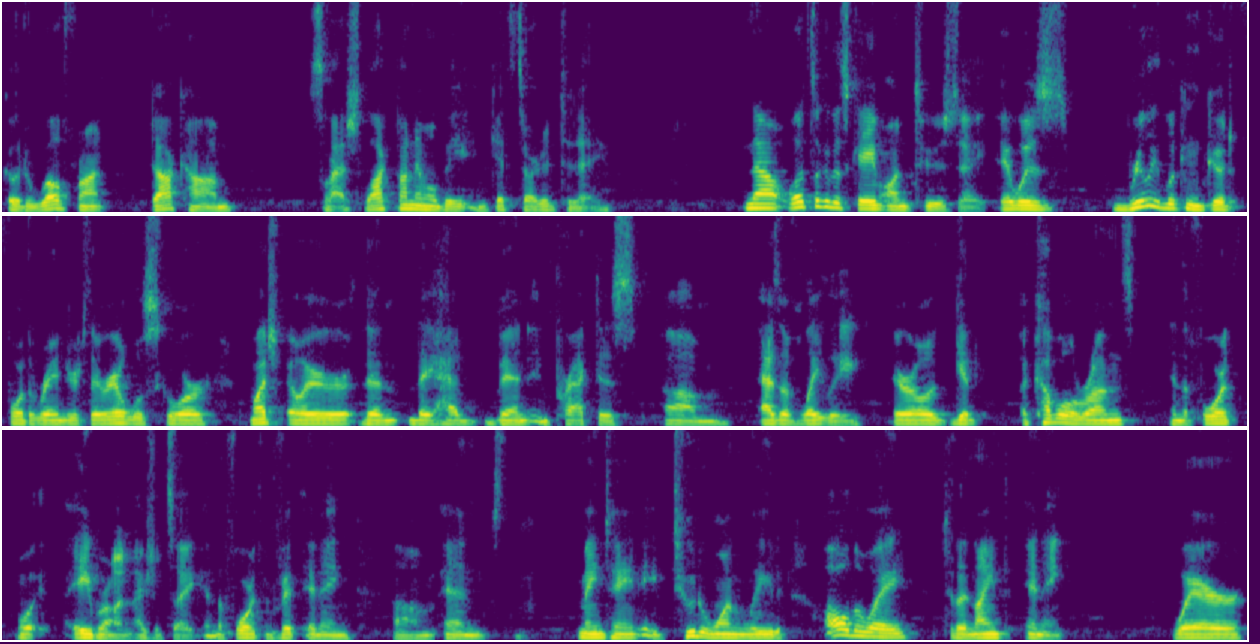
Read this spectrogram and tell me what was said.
Go to wealthfront.com slash locked on MLB and get started today. Now, let's look at this game on Tuesday. It was really looking good for the Rangers. They were able to score much earlier than they had been in practice um, as of lately. They were able to get a couple of runs in the fourth, well, a run, I should say, in the fourth and fifth inning um, and maintain a two to one lead all the way to the ninth inning, where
